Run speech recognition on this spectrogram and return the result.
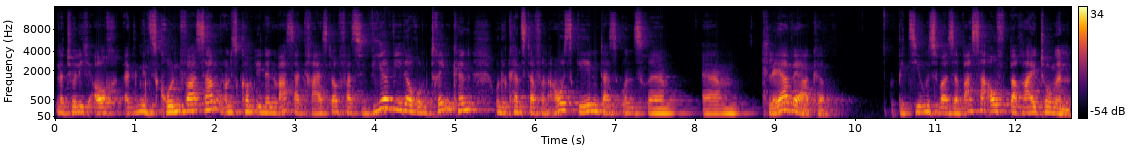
natürlich auch ins Grundwasser und es kommt in den Wasserkreislauf, was wir wiederum trinken. Und du kannst davon ausgehen, dass unsere ähm, Klärwerke beziehungsweise Wasseraufbereitungen,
